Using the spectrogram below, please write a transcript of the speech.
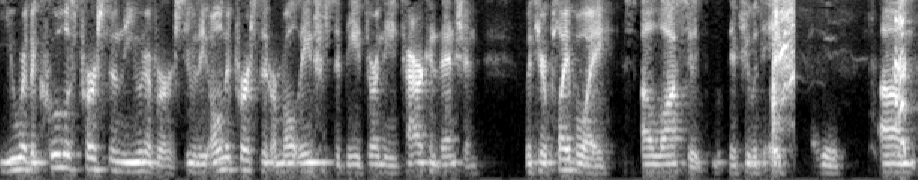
you were the coolest person in the universe. You were the only person that remotely interested me during the entire convention with your Playboy uh, lawsuit that you would ACB. Um,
